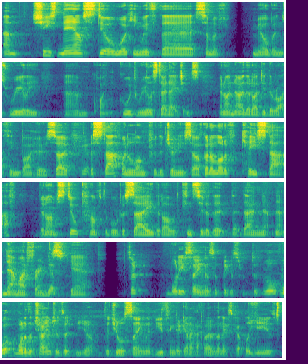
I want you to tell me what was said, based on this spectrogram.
Um, she's now still working with uh, some of Melbourne's really um, quite good real estate agents. And I know that I did the right thing by her. So the staff went along through the journey. So I've got a lot of key staff that I'm still comfortable to say that I would consider that, that they're now now my friends. Yeah. So, what are you seeing as the biggest? well, What What are the changes that you know, that you're seeing that you think are going to happen over the next couple of years?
